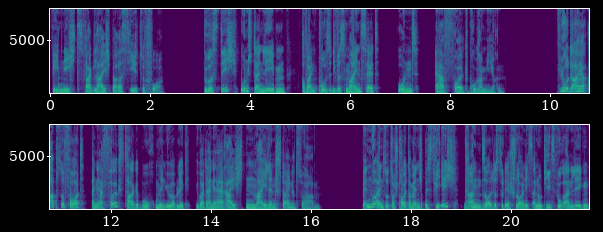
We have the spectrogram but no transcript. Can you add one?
wie nichts Vergleichbares je zuvor. Du wirst dich und dein Leben auf ein positives Mindset und Erfolg programmieren. Führe daher ab sofort ein Erfolgstagebuch, um den Überblick über deine erreichten Meilensteine zu haben. Wenn du ein so zerstreuter Mensch bist wie ich, dann solltest du dir schleunigst ein Notizbuch anlegen,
